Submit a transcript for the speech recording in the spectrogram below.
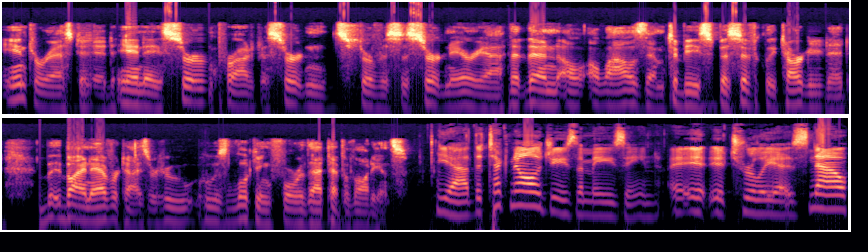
interested in a certain product, a certain service, a certain area that then allows them to be specifically targeted by an advertiser who, who is looking for that type of audience. Yeah, the technology is amazing. It, it truly is. Now,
